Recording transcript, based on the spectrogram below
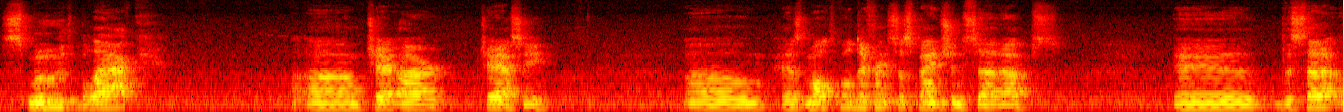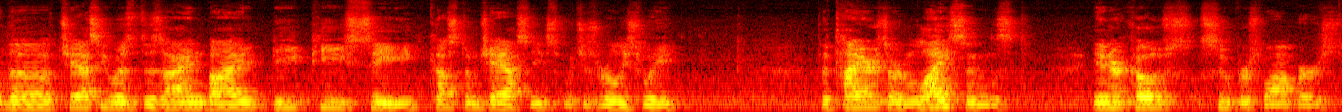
smooth black um, cha chassis. Um, has multiple different suspension setups. Uh, the setup, the chassis was designed by BPC Custom Chassis, which is really sweet. The tires are licensed Intercoast Super Swampers,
